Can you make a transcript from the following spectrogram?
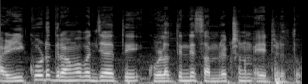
അഴീക്കോട് ഗ്രാമപഞ്ചായത്ത് കുളത്തിന്റെ സംരക്ഷണം ഏറ്റെടുത്തു.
